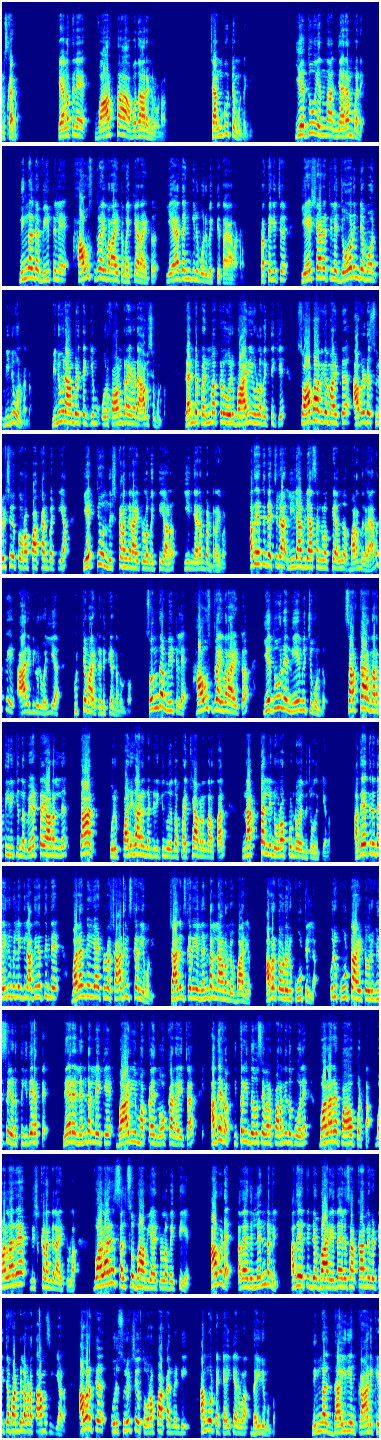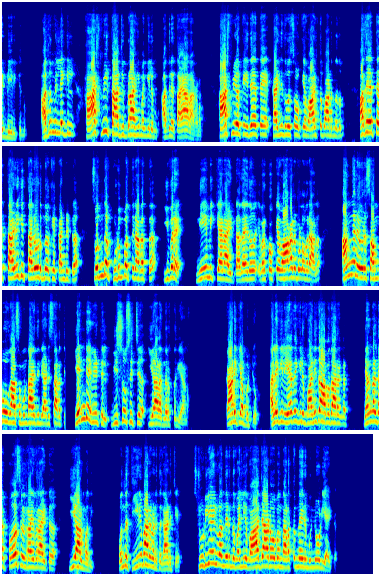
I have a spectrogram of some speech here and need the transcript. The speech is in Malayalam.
നമസ്കാരം. കേരളത്തിലെ വാർത്താ അവതാരങ്ങളോടാണ് ചങ്കൂറ്റമുണ്ടെങ്കിൽ യദു എന്ന ഞരമ്പനെ നിങ്ങളുടെ വീട്ടിലെ ഹൗസ് ഡ്രൈവറായിട്ട് വയ്ക്കാനായിട്ട് ഏതെങ്കിലും ഒരു വ്യക്തി തയ്യാറാക്കണം. പ്രത്യേകിച്ച് ഏഷ്യാനെറ്റിലെ ജോണിന്റെ മോൻ വിനു ഉണ്ടല്ലോ. വിനുവിനാകുമ്പോഴത്തേക്കും ഒരു ഹോം ഡ്രൈവറുടെ ആവശ്യമുണ്ട്. രണ്ട് പെൺമക്കളും ഒരു ഭാര്യയുള്ള വ്യക്തിക്ക് സ്വാഭാവികമായിട്ട് അവരുടെ സുരക്ഷിതത്വം ഉറപ്പാക്കാൻ പറ്റിയ ഏറ്റവും നിഷ്കളങ്കനായിട്ടുള്ള വ്യക്തിയാണ് ഈ ഞരമ്പൻ ഡ്രൈവർ അദ്ദേഹത്തിന്റെ ചില ലീലാവിലാസങ്ങളൊക്കെ അങ്ങ് മറന്നു മറന്നുകളെ അതൊക്കെ ആരെങ്കിലും ഒരു വലിയ കുറ്റമായിട്ട് എടുക്കേണ്ടതുണ്ടോ? സ്വന്തം വീട്ടിലെ ഹൗസ് ഡ്രൈവറായിട്ട് യദുവിനെ നിയമിച്ചുകൊണ്ട് സർക്കാർ നടത്തിയിരിക്കുന്ന വേട്ടയാടലിന് താൻ ഒരു പരിഹാരം കണ്ടിരിക്കുന്നു എന്ന പ്രഖ്യാപനം നടത്താൻ നട്ടല്ലിന് ഉറപ്പുണ്ടോ എന്ന് ചോദിക്കുകയാണ്. അദ്ദേഹത്തിന് ധൈര്യമില്ലെങ്കിൽ അദ്ദേഹത്തിന്റെ വലം കൈയായിട്ടുള്ള ഷാജൻസ്കറിയ മതി. ഷാജൻസ്കറിയ ലണ്ടനിലാണല്ലോ ഭാര്യ. അവർക്ക് അവിടെ ഒരു കൂട്ടില്ല. ഒരു കൂട്ടായിട്ട് ഒരു വിസ എടുത്ത് ഇദ്ദേഹത്തെ നേരെ ലണ്ടനിലേക്ക് ഭാര്യയും മക്കളെ നോക്കാൻ അയച്ചാൽ അദ്ദേഹം ഇത്രയും ദിവസം ഇവർ പറഞ്ഞതുപോലെ വളരെ പാവപ്പെട്ട വളരെ നിഷ്കളങ്കനായിട്ടുള്ള വളരെ സൽസ്വഭാവിയായിട്ടുള്ള വ്യക്തിയെ അവിടെ അതായത് ലണ്ടനിൽ അദ്ദേഹത്തിന്റെ ഭാര്യ എന്തായാലും സർക്കാരിനെ വെട്ടിച്ച ഫണ്ടിൽ അവിടെ താമസിക്കുകയാണ്. അവർക്ക് ഒരു സുരക്ഷിതത്വം ഉറപ്പാക്കാൻ വേണ്ടി അങ്ങോട്ടേക്ക് അയക്കാനുള്ള ധൈര്യമുണ്ടോ. നിങ്ങൾ ധൈര്യം കാണിക്കേണ്ടിയിരിക്കുന്നു. അതുമില്ലെങ്കിൽ ഹാഷ്മി താജ് ഇബ്രാഹിമെങ്കിലും അതിന് തയ്യാറാകണം. ഹാഷ്മിയൊക്കെ ഇദ്ദേഹത്തെ കഴിഞ്ഞ ദിവസമൊക്കെ വാഴ്ത്തു പാടുന്നതും അദ്ദേഹത്തെ തഴുകി തലോടുന്നതൊക്കെ കണ്ടിട്ട് സ്വന്തം കുടുംബത്തിനകത്ത് ഇവരെ നിയമിക്കാനായിട്ട് അതായത് ഇവർക്കൊക്കെ വാഹനമുള്ളവരാണ് അങ്ങനെ ഒരു സംഭവകാശം ഉണ്ടായതിന്റെ അടിസ്ഥാനത്തിൽ എന്റെ വീട്ടിൽ വിശ്വസിച്ച് ഇയാളെ നിർത്തുകയാണ്. കാണിക്കാൻ പറ്റുമോ? അല്ലെങ്കിൽ ഏതെങ്കിലും വനിതാ അവതാരങ്ങൾ ഞങ്ങളുടെ പേഴ്സണൽ ഡ്രൈവറായിട്ട് ഇയാൾ മതി. ഒന്ന് തീരുമാനമെടുത്ത് കാണിച്ചേ. സ്റ്റുഡിയോയിൽ വന്നിരുന്ന് വലിയ വാചാടോപം നടത്തുന്നതിന് മുന്നോടിയായിട്ട്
